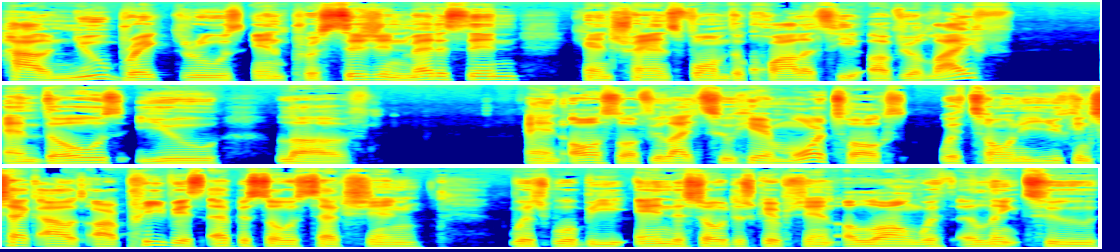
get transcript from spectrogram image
How New Breakthroughs in Precision Medicine Can Transform the Quality of Your Life and Those You Love. And also, if you'd like to hear more talks with Tony, you can check out our previous episode section, which will be in the show description, along with a link to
